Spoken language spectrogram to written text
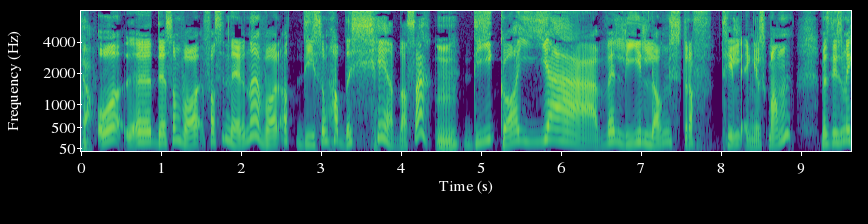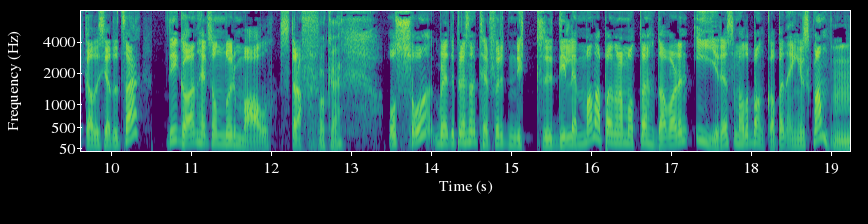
Ja. Og uh, det som var fascinerende, var at de som hadde kjeda seg, Mm. de ga jævlig lang straff til engelskmannen. Mens de som ikke hadde kjedet seg, de ga en helt sånn normal straff. Ok. Og så ble de presentert for et nytt dilemma, da, på en eller annen måte. Da var det en ire som hadde banka opp en engelskmann. Mm.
